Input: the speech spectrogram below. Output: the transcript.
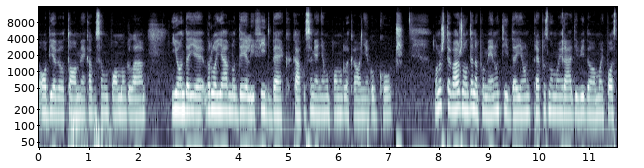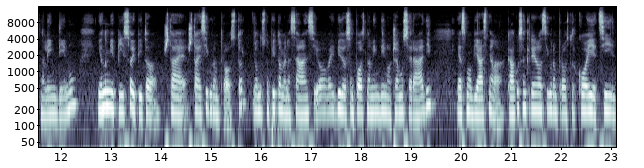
objave o tome kako sam mu pomogla, i onda je vrlo javno deli feedback kako sam ja njemu pomogla kao njegov coach. Ono što je važno ovde napomenuti da je on prepoznao moj rad i video moj post na LinkedInu i onda mi je pisao i pitao šta je, šta je siguran prostor, odnosno pitao me na seansi, ovaj, video sam post na LinkedInu o čemu se radi, ja sam objasnila kako sam kreirala siguran prostor, koji je cilj,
